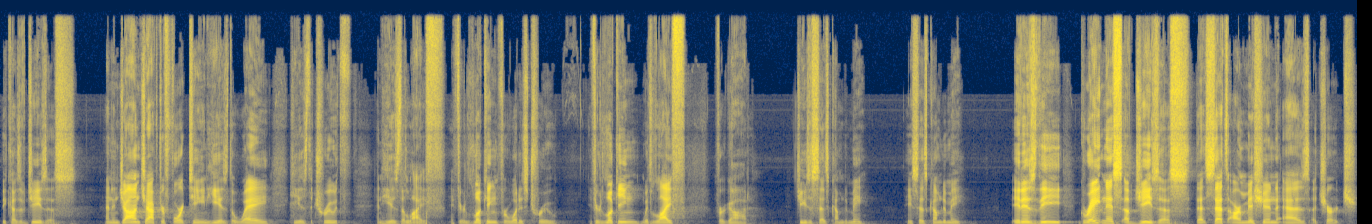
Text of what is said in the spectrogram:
because of Jesus. And in John chapter 14, he is the way, he is the truth, and he is the life. If you're looking for what is true, if you're looking with life for God, Jesus says, Come to me. He says, Come to me. It is the greatness of Jesus that sets our mission as a church.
